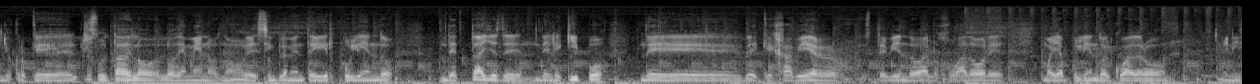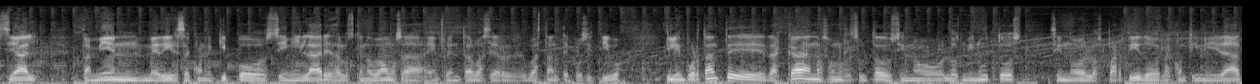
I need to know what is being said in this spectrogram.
Yo creo que el resultado es lo, de menos, ¿no? Es simplemente ir puliendo detalles del equipo, de, de, que Javier esté viendo a los jugadores, vaya puliendo el cuadro inicial. También medirse con equipos similares a los que nos vamos a enfrentar va a ser bastante positivo. Y lo importante de acá no son los resultados, sino los minutos, sino los partidos, la continuidad.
